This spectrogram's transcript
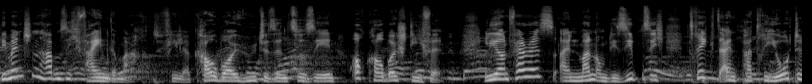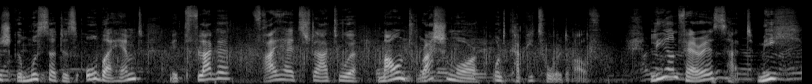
Die Menschen haben sich fein gemacht. Viele Cowboy-Hüte sind zu sehen, auch Cowboy-Stiefel. Leon Ferris, ein Mann um die 70, trägt ein patriotisch gemustertes Oberhemd mit Flagge, Freiheitsstatue, Mount Rushmore und Kapitol drauf. Leon Ferris hat mich,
